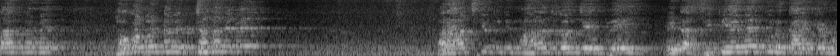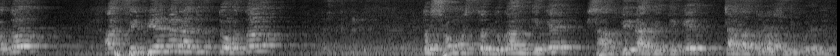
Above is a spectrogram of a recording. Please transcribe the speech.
তার নামে, ভগবান নামে চাঁদা নেবে। আর আজকে যদি মহারাজগঞ্জে এই, এটা সিপিএম এর কোন কার্যক্রম হতো, আর সিপিএম এর রাজত্ব হতো, তো সমস্ত দোকান থেকে সাত দিন আগে থেকে চাঁদা তোলা শুরু করে দিত।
